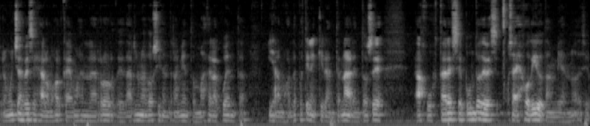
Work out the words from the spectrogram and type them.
Pero muchas veces a lo mejor caemos en el error de darle una dosis de entrenamiento más de la cuenta y a lo mejor después tienen que ir a entrenar. Entonces ajustar ese punto debe o sea es jodido también no decir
